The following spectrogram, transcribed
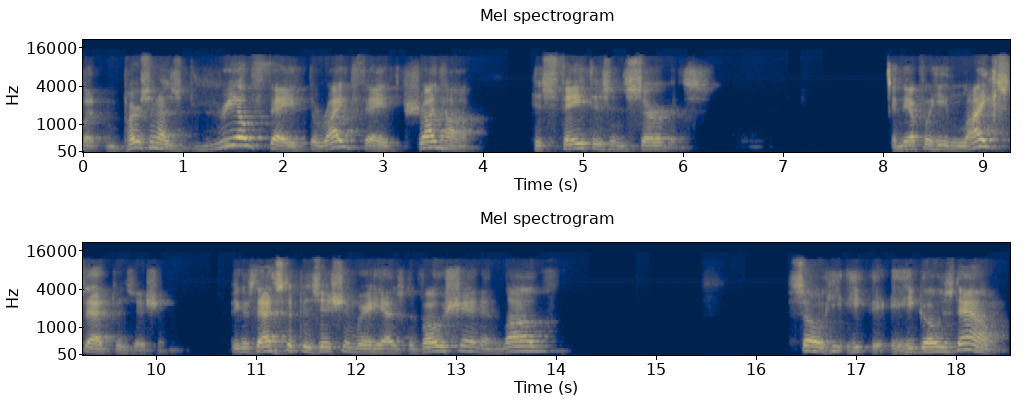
But a person has real faith, the right faith, Shraddha, his faith is in service. And therefore, he likes that position because that's the position where he has devotion and love. So he, he, he goes down.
